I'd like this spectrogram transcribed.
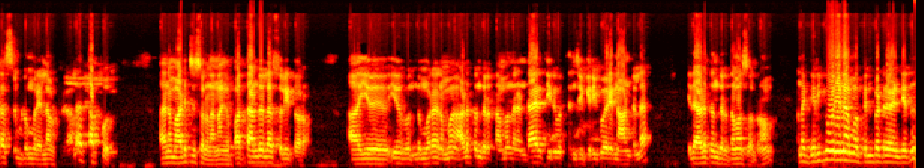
அரசு விடுமுறை எல்லாம் விட்டுருக்காங்க தப்பு. அதை நம்ம அடிச்சு சொல்லலாம். நாங்கள் பத்தாண்டுல சொல்லிட்டு வரோம். இது இது இந்த முறை நம்ம அழுத்தம் திருத்தம் அந்த ரெண்டாயிரத்தி இருபத்தஞ்சு கிரிகோரியன் ஆண்டுல இதை அழுத்தம் திருத்தமாக சொல்றோம். ஆனால் கிரிகோரியன் நம்ம பின்பற்ற வேண்டியது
